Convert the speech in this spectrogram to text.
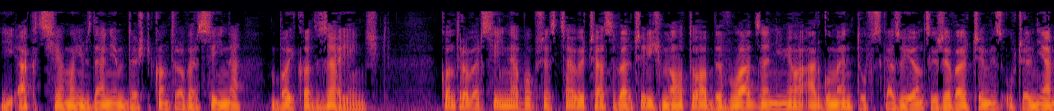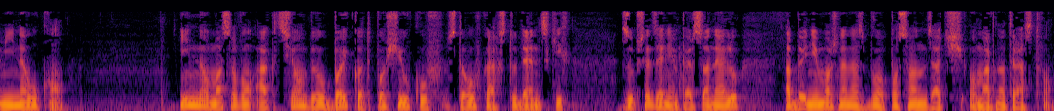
i akcja moim zdaniem dość kontrowersyjna bojkot zajęć. Kontrowersyjna, bo przez cały czas walczyliśmy o to, aby władza nie miała argumentów wskazujących, że walczymy z uczelniami i nauką. Inną masową akcją był bojkot posiłków w stołówkach studenckich z uprzedzeniem personelu, aby nie można nas było posądzać o marnotrawstwo.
